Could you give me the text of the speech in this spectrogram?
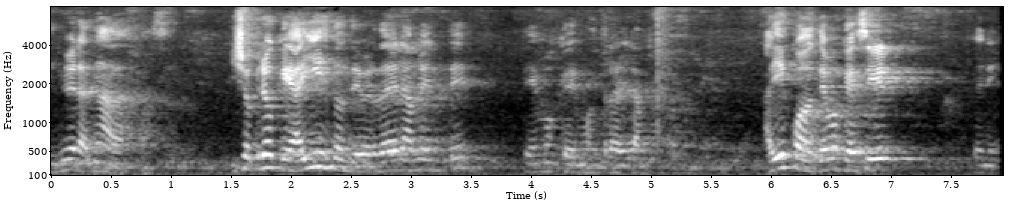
Y no era nada fácil. Y yo creo que ahí es donde verdaderamente tenemos que demostrar el amor. Ahí es cuando tenemos que decir, vení.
